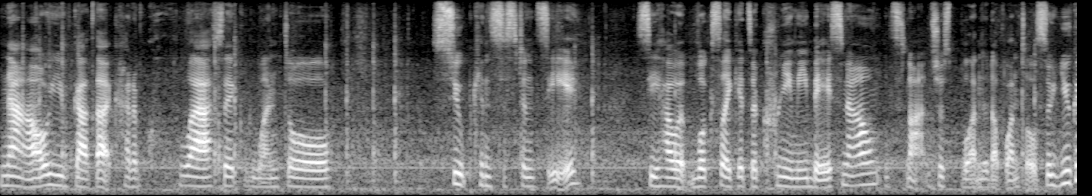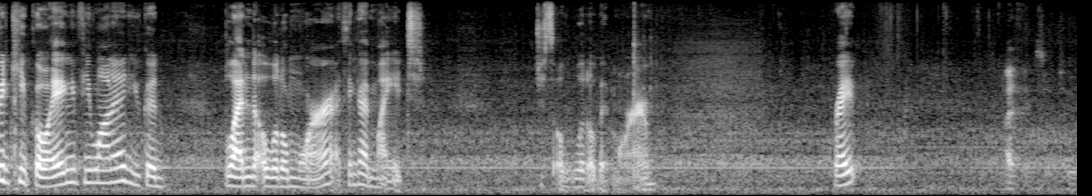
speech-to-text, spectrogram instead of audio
now you've got that kind of classic lentil soup consistency. See how it looks like it's a creamy base now? It's not, it's just blended up lentils. So you could keep going if you wanted. You could blend a little more. I think I might just a little bit more. Right? I think so too.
